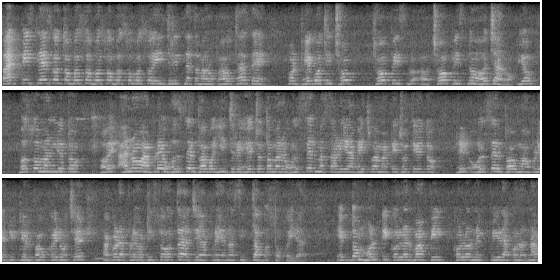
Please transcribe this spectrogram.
પાંચ પીસ લેશો તો બસો બસો બસો બસો એ જ રીતના તમારો ભાવ થશે. પણ ભેગોથી છ છ પીસ છ પીસનો હજાર રૂપિયો. બસો માની લ્યો તો. હવે આનો આપણે હોલસેલ ભાવ એ જ રહે. જો તમારે હોલસેલમાં સાડી આ વેચવા માટે જોતી હોય તો હોલસેલ ભાવમાં આપણે રિટેલ ભાવ કર્યો છે. આગળ આપણે અઢીસો હતા, જે આપણે એના સીધા બસો કર્યા. એકદમ મલ્ટી કલરમાં પિંક કલર ને પીળા કલરના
